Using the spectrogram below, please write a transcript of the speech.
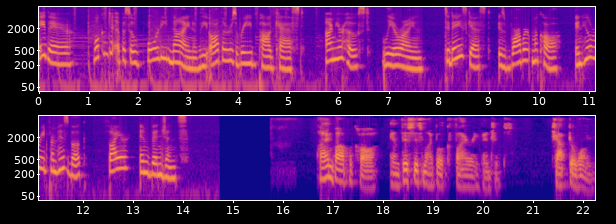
Hey there! Welcome to episode 49 of the Authors Read podcast. I'm your host, Leah Ryan. Today's guest is Robert McCaw, and he'll read from his book, Fire and Vengeance. I'm Bob McCaw, and this is my book, Fire and Vengeance. Chapter 1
